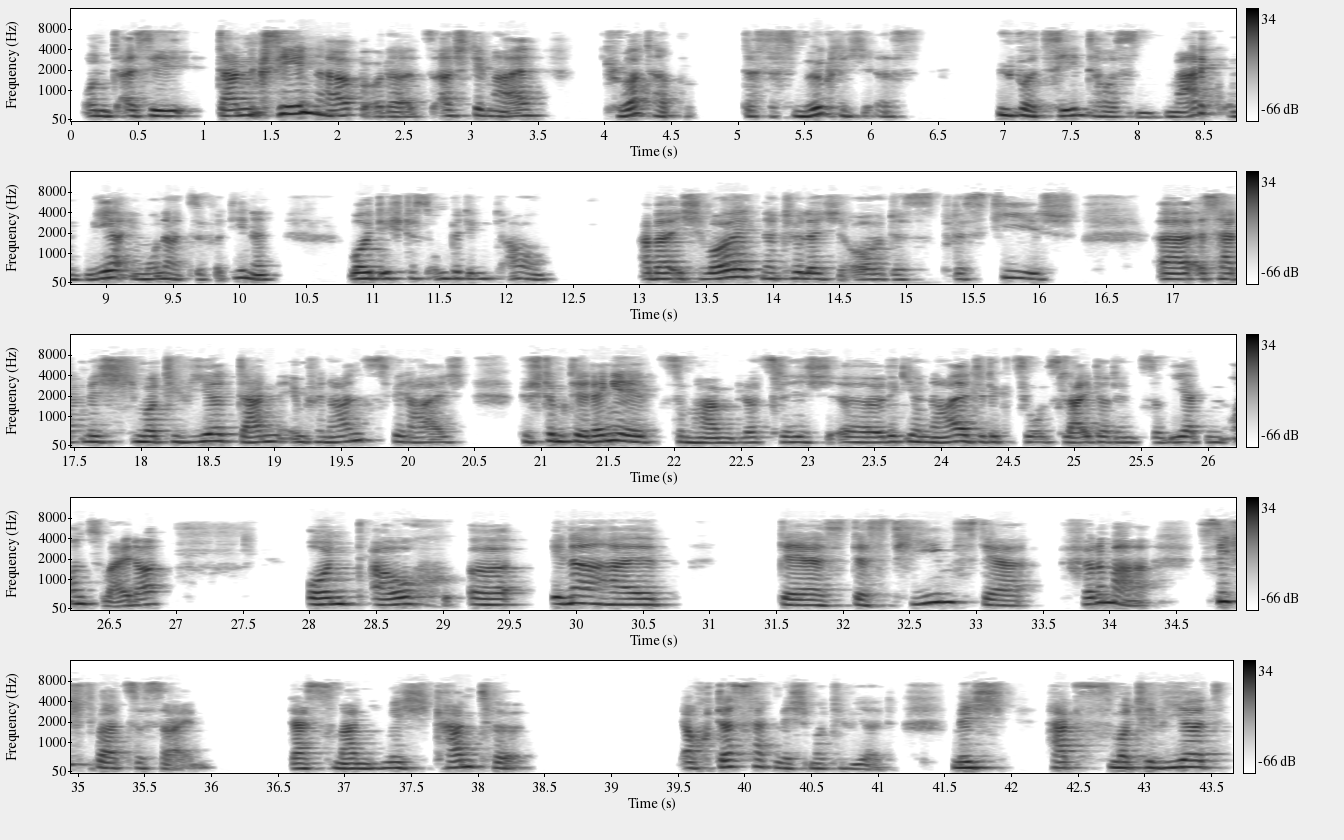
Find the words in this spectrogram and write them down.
Und als ich dann gesehen habe oder das erste Mal gehört habe, dass es möglich ist, über 10.000 Mark und mehr im Monat zu verdienen, wollte ich das unbedingt auch. Aber ich wollte natürlich auch das Prestige. Äh, es hat mich motiviert, dann im Finanzbereich bestimmte Ränge zu haben, plötzlich äh, Regionaldirektionsleiterin zu werden und so weiter. Und auch äh, innerhalb des, des Teams, der Firma sichtbar zu sein, dass man mich kannte. Auch das hat mich motiviert. Mich hat's motiviert,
